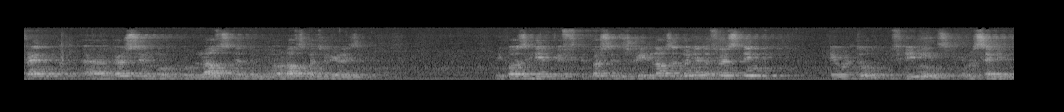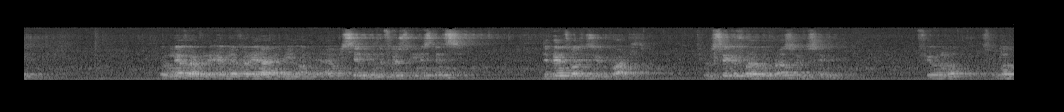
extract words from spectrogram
friend, a person who, who loves the dunya or loves materialism. Because he, if the person really loves the dunya, the first thing he will do, if he needs, he will sell you. Never, never uh, on, I will sell you. In the first instance, depends what is your price. If will sell you for a good price, he will sell you. If you not, if you not,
